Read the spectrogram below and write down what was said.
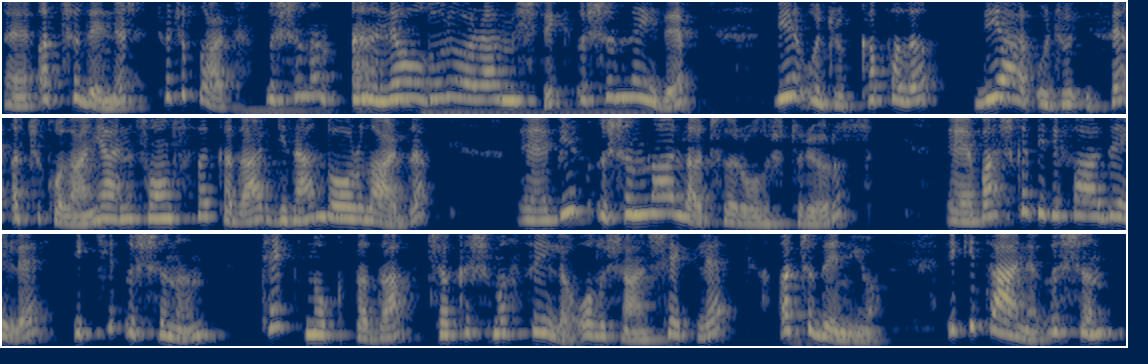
e, açı denir. Çocuklar ışının ne olduğunu öğrenmiştik. Işın neydi? Bir ucu kapalı, Diğer ucu ise açık olan yani sonsuza kadar giden doğrulardı. E, biz ışınlarla açıları oluşturuyoruz. E, başka bir ifadeyle iki ışının tek noktada çakışmasıyla oluşan şekle açı deniyor. İki tane ışın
